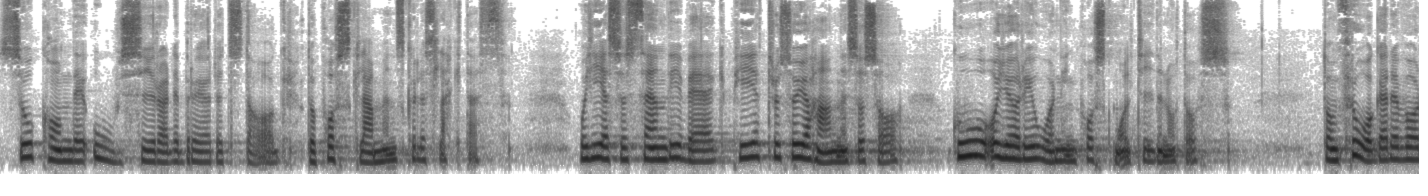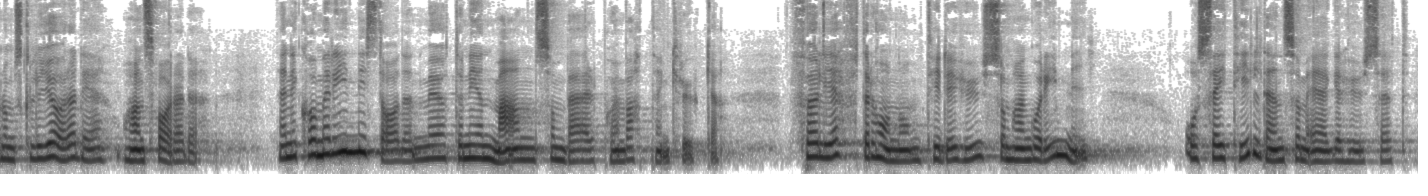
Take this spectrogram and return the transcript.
Så kom det osyrade brödets dag då påsklammen skulle slaktas. Och Jesus sände iväg Petrus och Johannes och sa Gå och gör i ordning påskmåltiden åt oss. De frågade var de skulle göra det och han svarade När ni kommer in i staden möter ni en man som bär på en vattenkruka. Följ efter honom till det hus som han går in i och säg till den som äger huset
